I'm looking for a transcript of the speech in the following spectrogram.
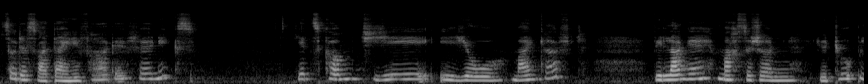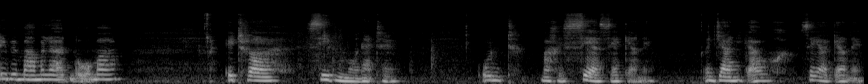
So, das war deine Frage, Phoenix. Jetzt kommt Jo Minecraft. Wie lange machst du schon YouTube, liebe Marmeladenoma? Etwa sieben Monate. Und mache es sehr, sehr gerne. Und Janik auch, sehr gerne.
